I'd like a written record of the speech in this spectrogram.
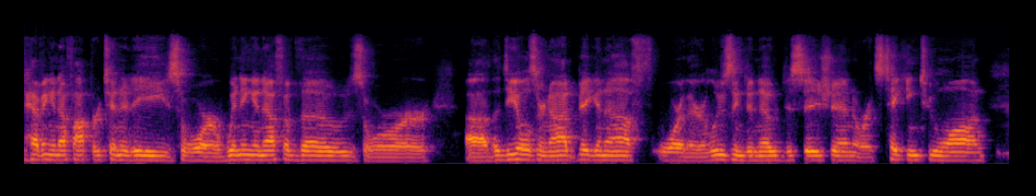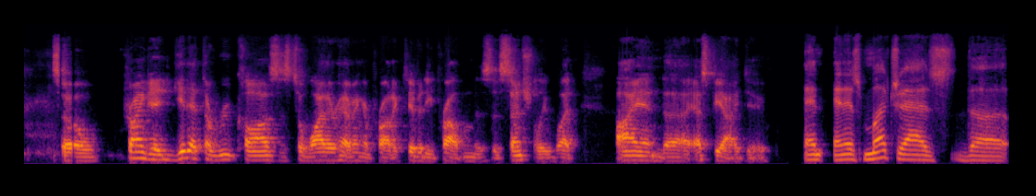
having enough opportunities or winning enough of those or uh, the deals are not big enough or they're losing to no decision or it's taking too long. So trying to get at the root cause as to why they're having a productivity problem is essentially what I and uh, SPI do. And and as much as the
